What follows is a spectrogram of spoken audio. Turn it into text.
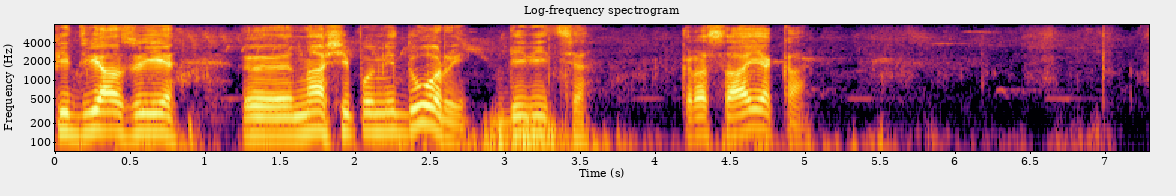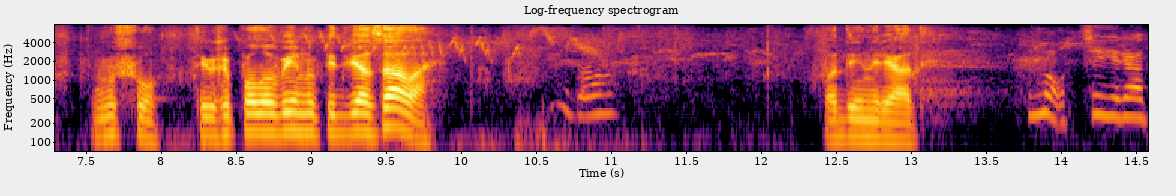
підв'язує е, наші помідори. Дивіться, краса яка. Ну що, ти вже половину підв'язала? Да. Один ряд. Ну, цей ряд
